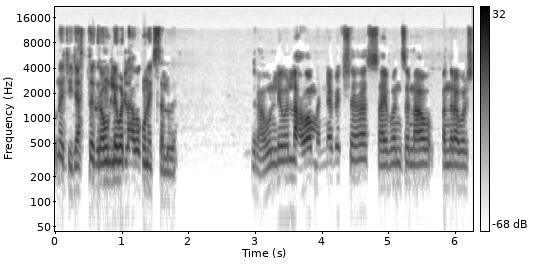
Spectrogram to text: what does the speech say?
कुणाची? जास्त ग्राउंड लेवलला हवा कुणाची चालू आहे? ग्राउंड लेवलला हवा म्हणण्यापेक्षा साहेबांचं नाव पंधरा वर्ष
